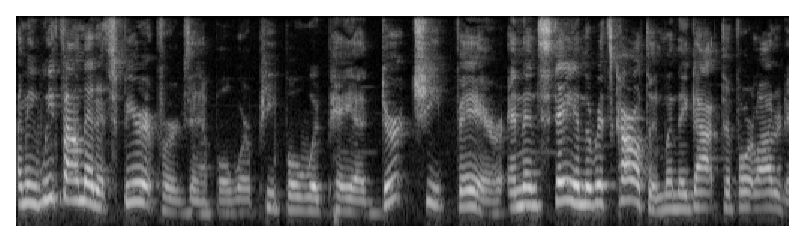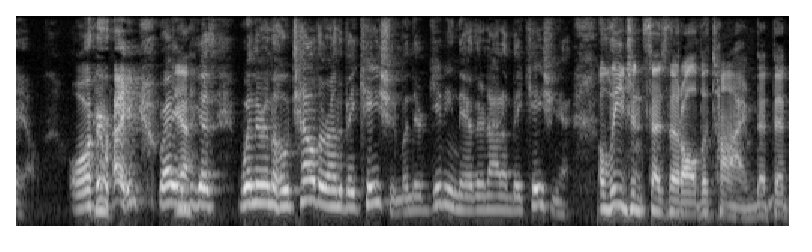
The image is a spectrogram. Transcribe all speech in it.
I mean, we found that at Spirit, for example, where people would pay a dirt cheap fare and then stay in the Ritz Carlton when they got to Fort Lauderdale. Or right, right, yeah. because when they're in the hotel, they're on the vacation. When they're getting there, they're not on vacation yet. Allegiant says that all the time. That that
